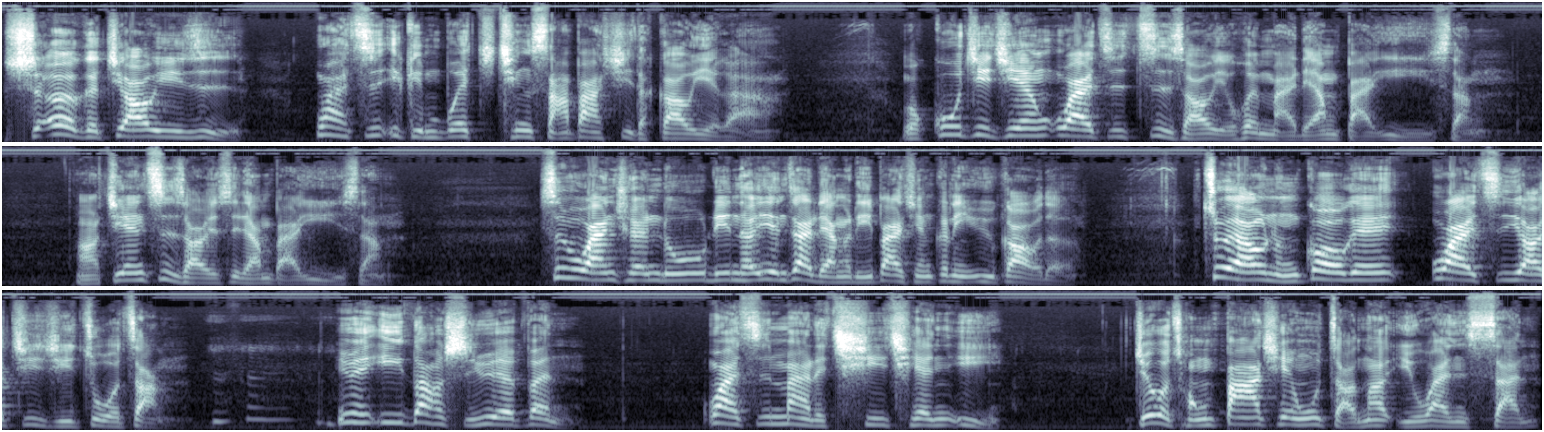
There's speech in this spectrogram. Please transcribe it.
十二个交易日，外资已经不会清三百四的高亿啊，我估计今天外资至少也会买两百亿以上，啊，今天至少也是两百亿以上。是不是完全如林和燕在两个礼拜前跟你预告的，最好能够给外资要积极做账，因为一到十月份外资卖了七千亿，结果从八千五涨到一万三，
